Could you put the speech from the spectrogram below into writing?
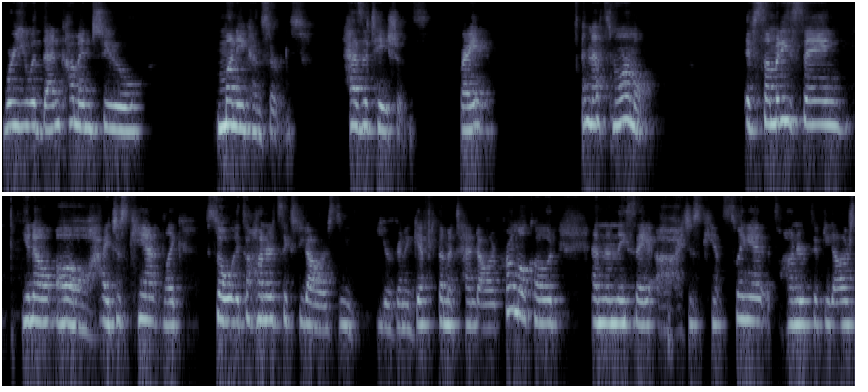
where you would then come into money concerns, hesitations, right? And that's normal. If somebody's saying, you know, oh, I just can't like, so it's $160. You're going to gift them a $10 promo code. And then they say, oh, I just can't swing it. It's $150.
